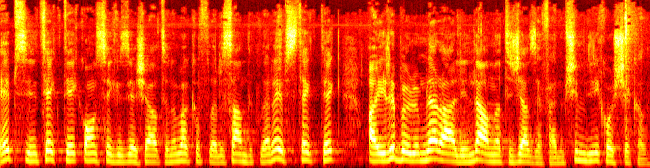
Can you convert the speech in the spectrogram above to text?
hepsini tek tek 18 yaş altını vakıfları sandıkları hepsi tek tek ayrı bölümler halinde anlatacağız efendim. Şimdilik hoşçakalın.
